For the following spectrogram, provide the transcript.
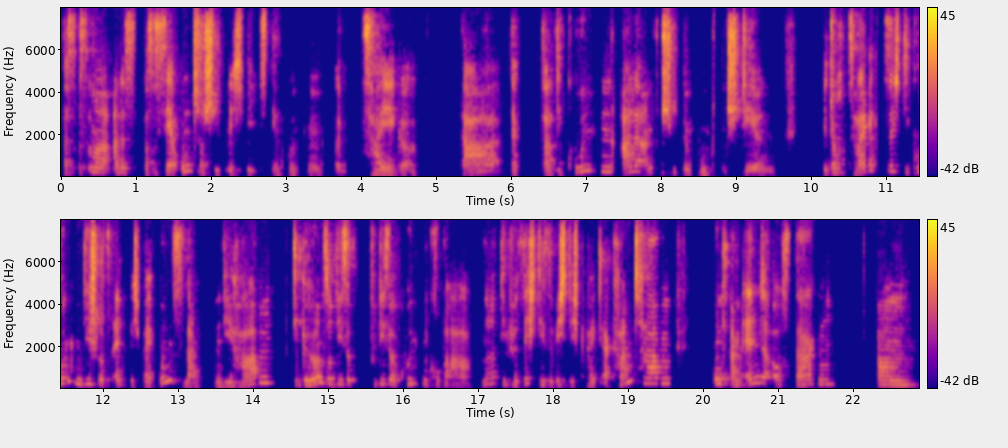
das ist immer alles, das ist sehr unterschiedlich, wie ich es den Kunden äh, zeige. Da, der, da die Kunden alle an verschiedenen Punkten stehen. Jedoch zeigt sich, die Kunden, die schlussendlich bei uns landen, die haben die gehören so diese, zu dieser Kundengruppe A, ne, die für sich diese Wichtigkeit erkannt haben und am Ende auch sagen, ähm,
